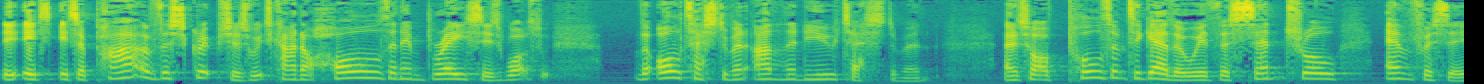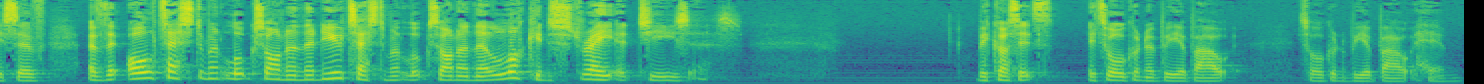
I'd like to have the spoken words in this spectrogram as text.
It, it's, it's a part of the scriptures which kind of holds and embraces what's the Old Testament and the New Testament and sort of pulls them together with the central emphasis of, of the Old Testament looks on and the New Testament looks on, and they're looking straight at Jesus. Because it's, it's all going to be about it's all going to be about him.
